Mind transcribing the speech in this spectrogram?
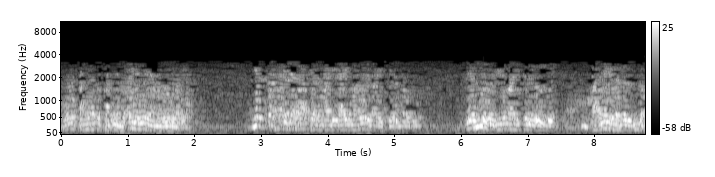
അങ്ങനെ പറഞ്ഞത് പറഞ്ഞത് എങ്ങനെയാണ് മറുപടി പറയാം എത്ര പൈസകളാക്കിയാലും വേണ്ടിയില്ല അതിന് മറുപടി വായിക്കുക എന്നുള്ളത് എന്ന് തീരുമാനിക്കുന്നതിലുണ്ട് പറഞ്ഞിടേണ്ടതുണ്ടോ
